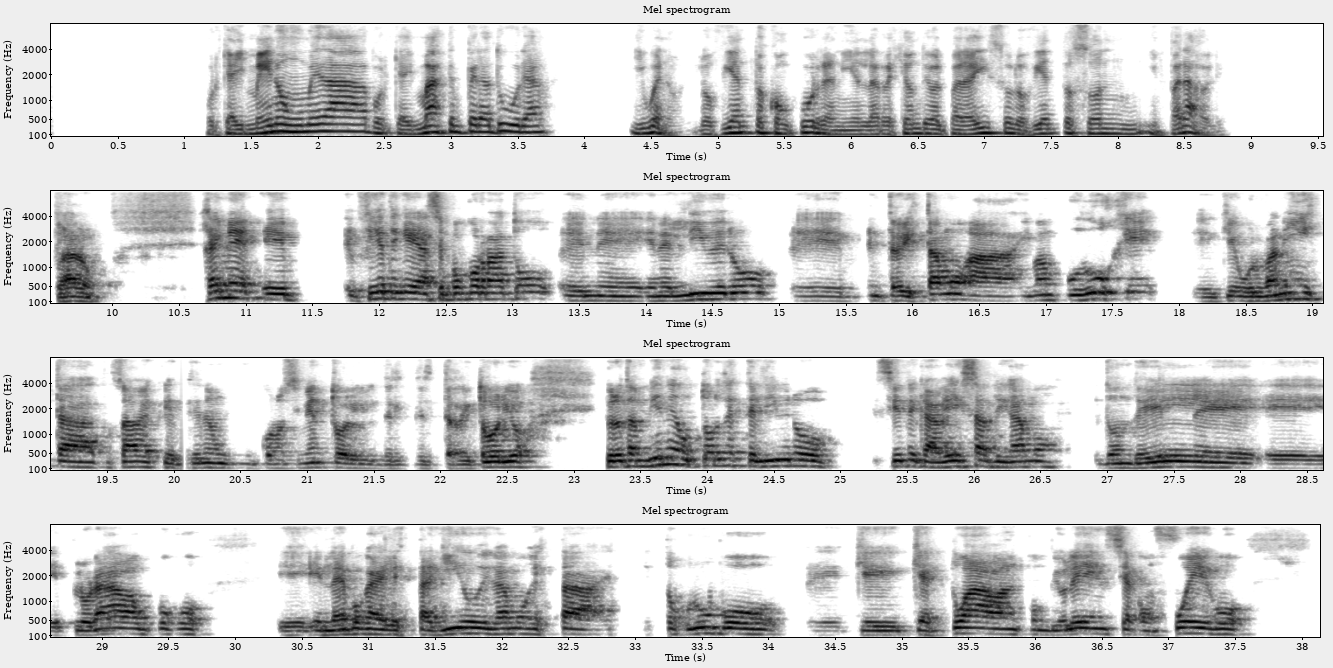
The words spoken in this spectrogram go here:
porque hay menos humedad, porque hay más temperatura, y bueno, los vientos concurren y en la región de Valparaíso los vientos son imparables. Claro. Jaime, eh, Fíjate que hace poco rato en, eh, el Libro eh, entrevistamos a Iván Puduje, que es urbanista, tú sabes, que tiene un conocimiento del, territorio, pero también es autor de este libro, Siete Cabezas, digamos, donde él exploraba un poco en la época del estallido, digamos, esta, estos grupos que, que, actuaban con violencia, con fuego.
